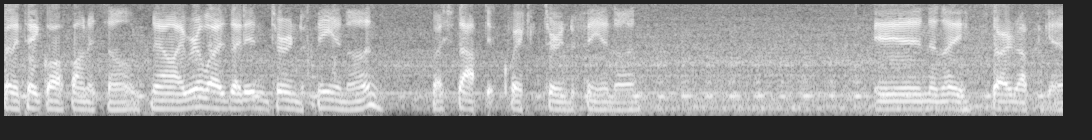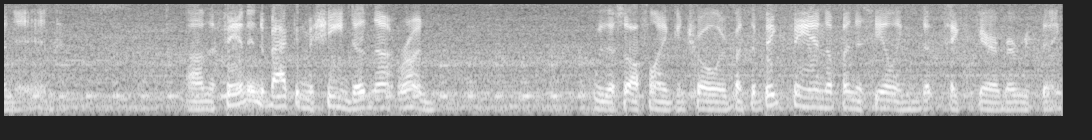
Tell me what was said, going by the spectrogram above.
going to take off on its own. Now I realized I didn't turn the fan on, so I stopped it quick and turned the fan on. And then I started up again and um, the fan in the back of the machine does not run with this offline controller, but the big fan up on the ceiling takes care of everything.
